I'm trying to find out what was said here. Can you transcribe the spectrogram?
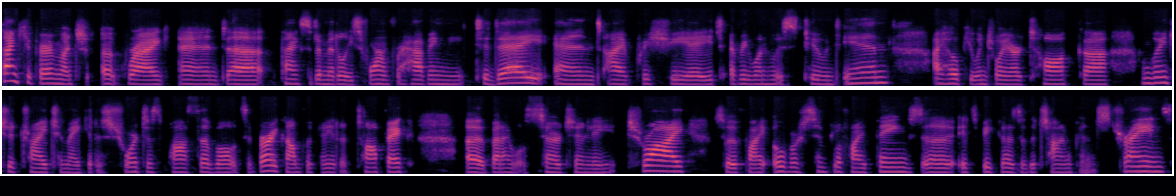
Thank you very much, uh, Greg, and uh, thanks to the Middle East Forum for having me today. And I appreciate everyone who is tuned in. I hope you enjoy our talk. Uh, I'm going to try to make it as short as possible. It's a very complicated topic, uh, but I will certainly try. So if I oversimplify things, uh, it's because of the time constraints.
